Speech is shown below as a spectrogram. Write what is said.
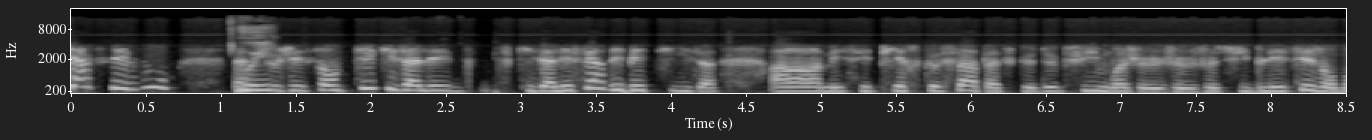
cassez-vous Parce que j'ai senti qu'ils allaient, qu'ils allaient faire des bêtises. Ah, mais c'est pire que ça, parce que depuis, moi, je, je, je suis blessée, j'en,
